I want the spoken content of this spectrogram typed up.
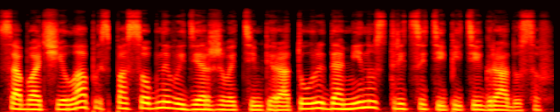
Собачьи лапы способны выдерживать температуры до минус 35 градусов.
